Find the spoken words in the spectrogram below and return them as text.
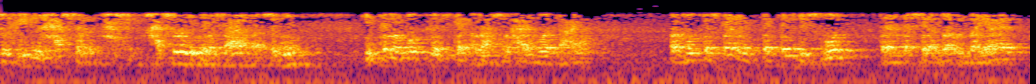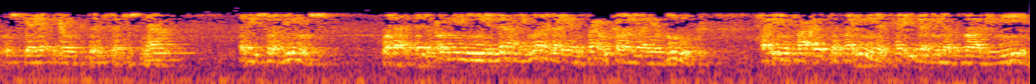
تفيد الحسن حسن من المسار الرسمي. كتاب مبوك كتاب الله سبحانه وتعالى. مبوك كان تكتب اسمه تفسير ابواب البيانات وسياء يوم تنسى تسنع اليسوديموس ولا تدعو من دون الله ما لا ينفعك ولا يضرك. فإن فعلت فإنك إذا من الظالمين.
